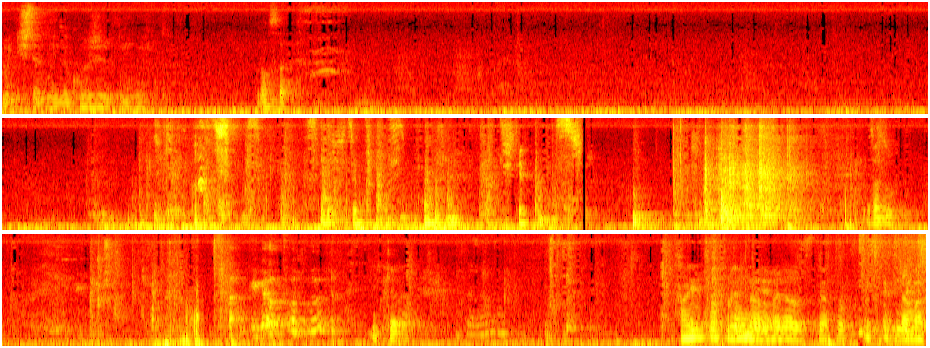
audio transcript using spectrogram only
Mano, isto aguenta com a gente, não aguenta. Não sei. É fácil. Mas azul. Cagar todo. Ih, caralho. À tua frente. Não, vai não, senhor. Dá mais.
